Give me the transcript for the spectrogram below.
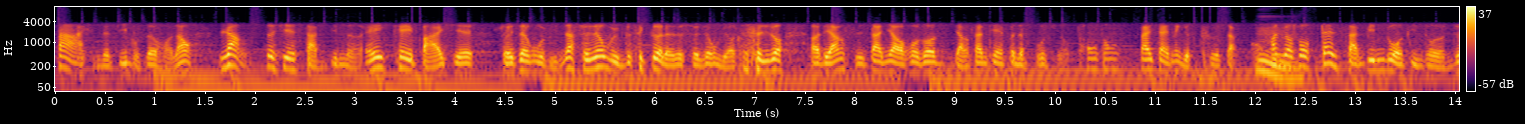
大型的吉普车，哈，然后让这些伞兵呢，哎，可以把一些。随身物品，那随身物品不是个人的随身物品哦，这个就是说呃粮食弹药或者说两三天份的补给哦，通通塞在那个车上。换句话说，但伞兵落地之后，你就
